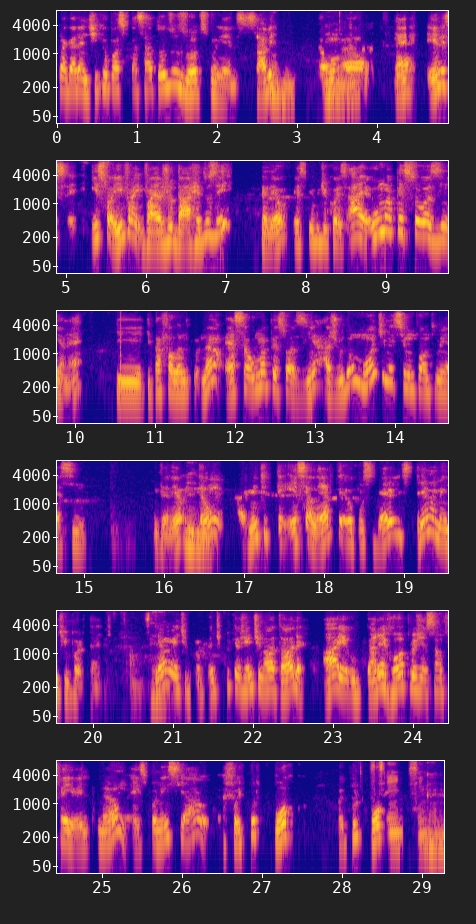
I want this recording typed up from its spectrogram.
para garantir que eu possa passar todos os outros com eles, sabe? Uhum. Então, uhum. Uh, né, eles, isso aí vai, vai ajudar a reduzir, entendeu? Esse tipo de coisa. Ah, é uma pessoazinha, né? que está falando. Não, essa uma pessoazinha ajuda um monte nesse 1.65. Entendeu? Uhum. Então, a gente esse alerta eu considero ele extremamente importante. Extremamente é. importante porque a gente nota, olha, ah, o cara errou a projeção feio. Ele, não, é exponencial. Foi por pouco. Foi por pouco. Sim, sim. Uhum.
